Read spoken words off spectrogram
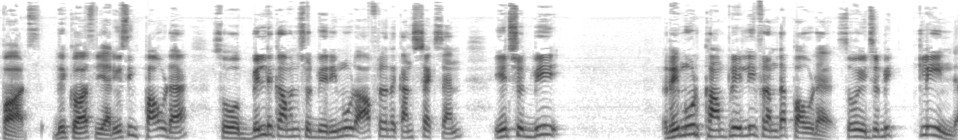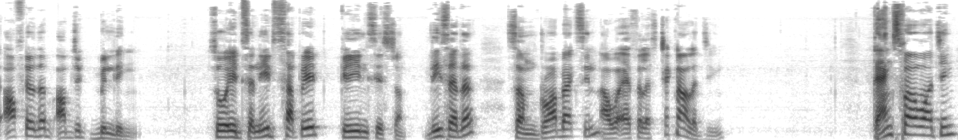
parts because we are using powder. So build component should be removed after the construction. It should be removed completely from the powder. So it should be cleaned after the object building. So it's a need separate cleaning system. These are the some drawbacks in our SLS technology. Thanks for watching.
